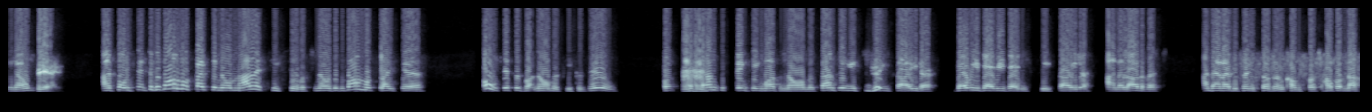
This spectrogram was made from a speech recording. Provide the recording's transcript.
you know? Yeah. And so th- there was almost like a normality to it, you know, there was almost like a, oh, this is what normal people do. But, Mhm. Sandra drinking wasn't normal. Sandra used to drink cider, very, very, very sweet cider, and a lot of it. And then I would drink Southern Comfort. I hope I'm not,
